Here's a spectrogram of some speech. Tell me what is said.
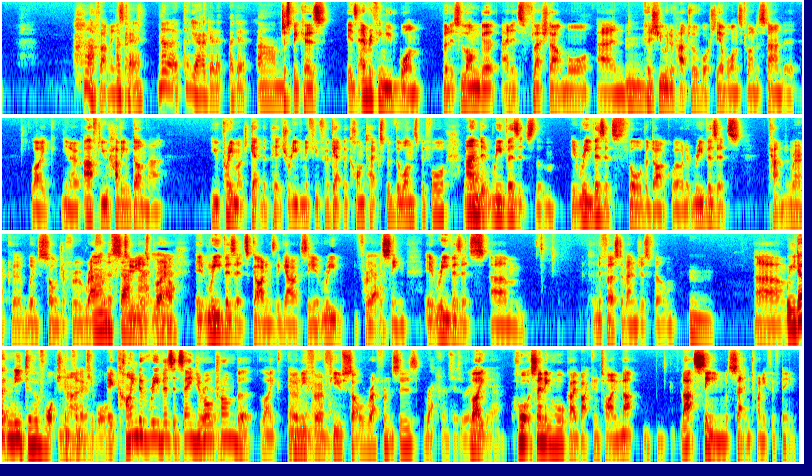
Huh, if that makes okay. sense. No, no. Okay, yeah, I get it. I get it. Um. Just because it's everything you'd want, but it's longer and it's fleshed out more, and Mm. because you would have had to have watched the other ones to understand it. Like you know, after you having done that, you pretty much get the picture, even if you forget the context with the ones before. and right. it revisits them. It revisits Thor: The Dark World. It revisits Captain America: Winter Soldier for a reference two years that. prior. Yeah. It revisits Guardians of the Galaxy. It re for Yeah. a scene. It revisits um, the first Avengers film. Hmm. Um, Well, you don't need to have watched no. Infinity War. It kind of revisits Age of Really? Ultron, but like only for a few subtle references. References, really. like- yeah. Haw- sending Hawkeye back in time that that scene was set in 2015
